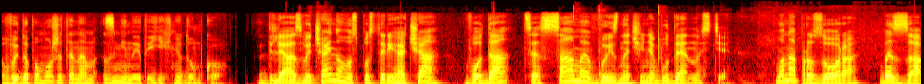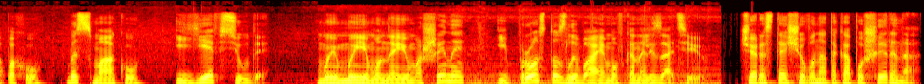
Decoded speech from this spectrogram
ви допоможете нам змінити їхню думку. Для звичайного спостерігача вода це саме визначення буденності. Вона прозора, без запаху, без смаку і є всюди. Ми миємо нею машини і просто зливаємо в каналізацію. Через те, що вона така поширена,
